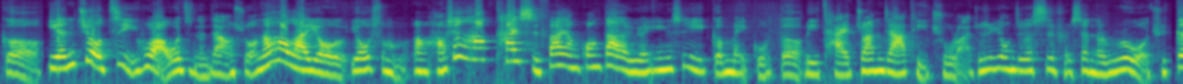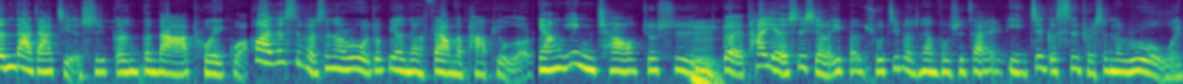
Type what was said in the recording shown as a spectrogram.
个研究计划，我只能这样说。那后来有有。什么啊？好像他开始发扬光大的原因是一个美国的理财专家提出来，就是用这个四 percent 的 rule 去跟大家解释，跟跟大家推广。后来这四 percent 的 rule 就变成非常的 popular。杨应超就是，嗯、对，他也是写了一本书，基本上都是在以这个四 percent 的 rule 为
